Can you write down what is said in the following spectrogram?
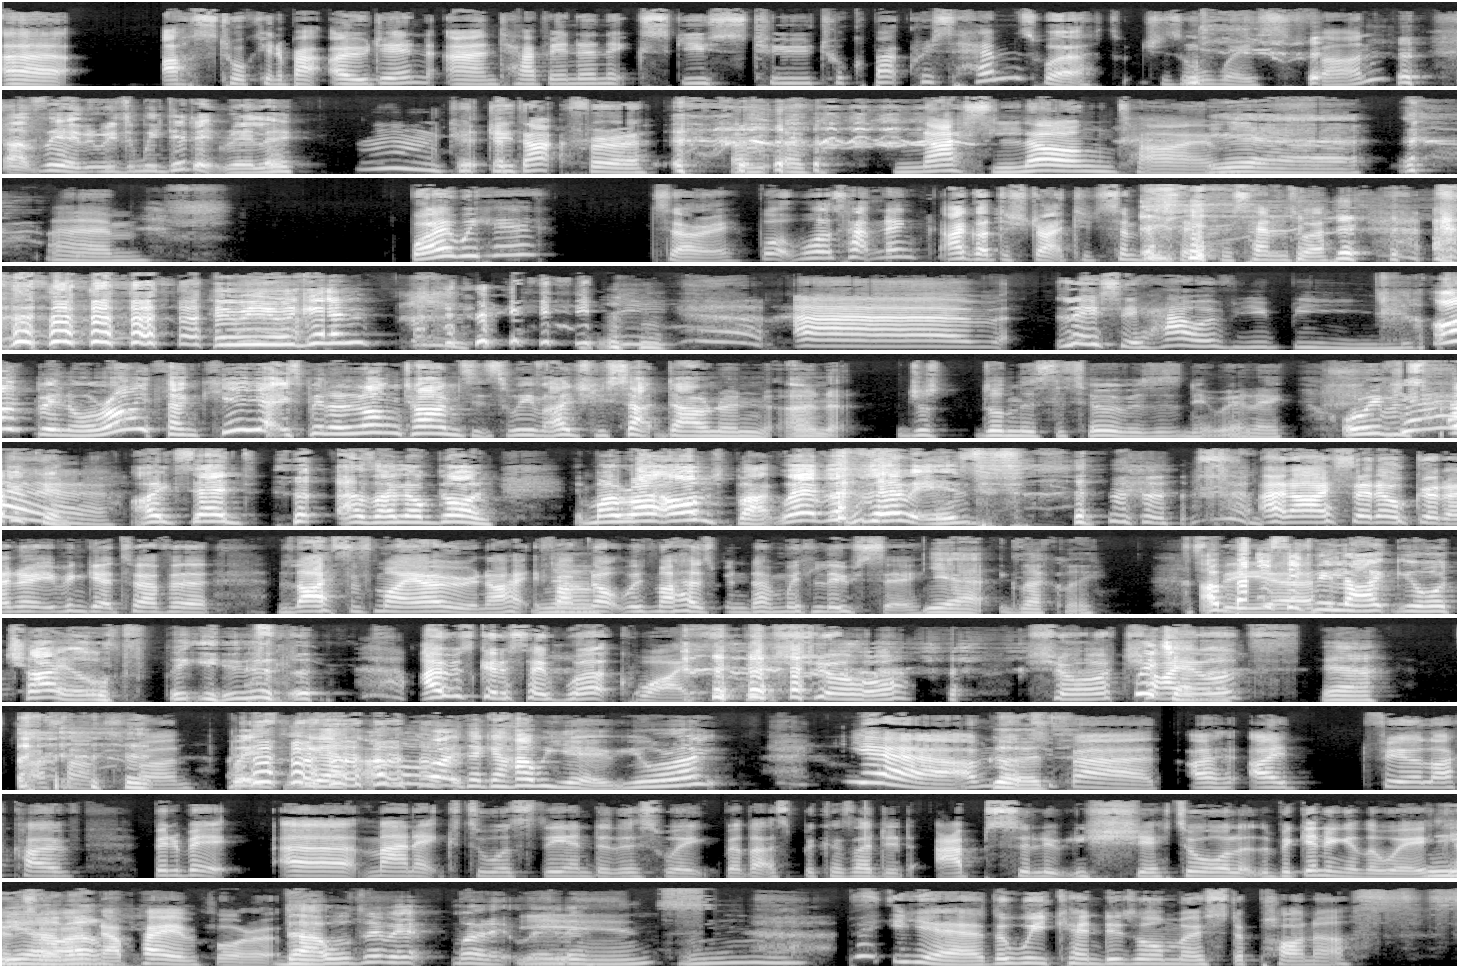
uh, us talking about Odin and having an excuse to talk about Chris Hemsworth, which is always fun. That's the only reason we did it, really. Mm, could do that for a, a, a nice long time. Yeah. Um, why are we here? Sorry, what what's happening? I got distracted. Somebody said Chris Hemsworth. Who are you again? um, Lucy, how have you been? I've been all right, thank you. Yeah, it's been a long time since we've actually sat down and, and just done this, the two of us, isn't it, really? Or even spoken. I said as I logged on, my right arm's back. There, there it is. and I said, "Oh, good. I don't even get to have a life of my own. I, if No. I'm not with my husband, I'm with Lucy." yeah, exactly. I'm the, uh, basically like your child that you. I was going to say work wife, but sure, sure, Whichever. child. yeah, That sounds fun. but yeah, I'm all right. Thank you. How are you? You all right? Yeah, I'm not too bad. I I feel like I've been a bit uh manic towards the end of this week, but that's because I did absolutely shit all at the beginning of the week, and Yeah, so that- I'm now paying for it. That will do it, won't it? Really? Yes. Mm. But yeah, the weekend is almost upon us,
